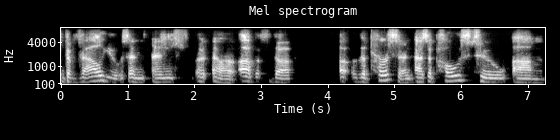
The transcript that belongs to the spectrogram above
the values and and uh, uh, of the uh, the person, as opposed to um,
